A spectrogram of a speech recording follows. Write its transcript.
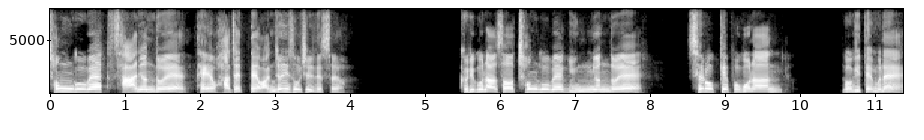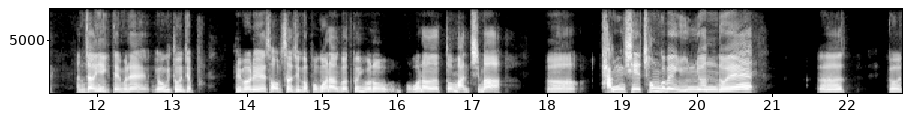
1904년도에 대화재 때 완전히 소실됐어요. 그리고 나서 1906년도에 새롭게 복원한 거기 때문에 현장이기 때문에 여기 또 이제 일본에 의해서 없어진 거 복원한 것도 요런 복원한 것도 많지만 어 당시 1906년도에 어 그,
